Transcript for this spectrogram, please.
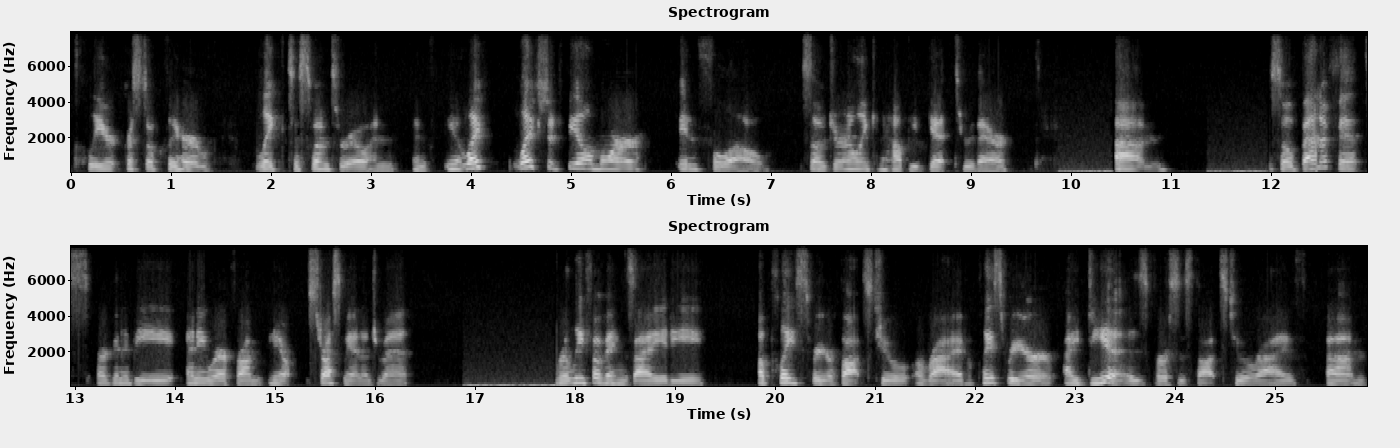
clear crystal clear lake to swim through and and you know life life should feel more in flow so journaling can help you get through there um so benefits are going to be anywhere from you know stress management relief of anxiety a place for your thoughts to arrive, a place for your ideas versus thoughts to arrive, um,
